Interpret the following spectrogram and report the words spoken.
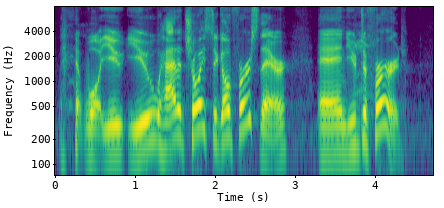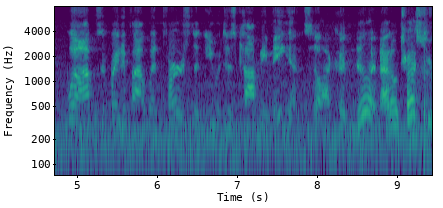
well, you you had a choice to go first there, and you ah. deferred. Well, I was afraid if I went first, then you would just copy me, and so I couldn't do it. I don't trust you.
